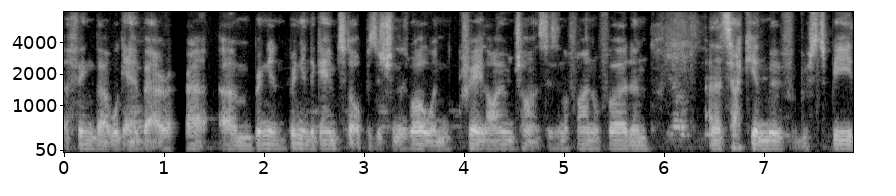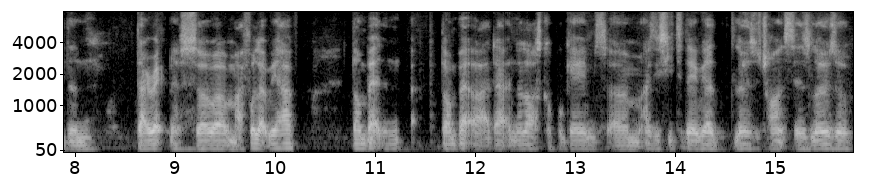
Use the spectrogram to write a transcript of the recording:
a thing that we're getting better at um, bringing bringing the game to the opposition as well and creating our own chances in the final third and and attacking with, with speed and directness. So um, I feel like we have done better than done better at that in the last couple of games. Um, as you see today, we had loads of chances, loads of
